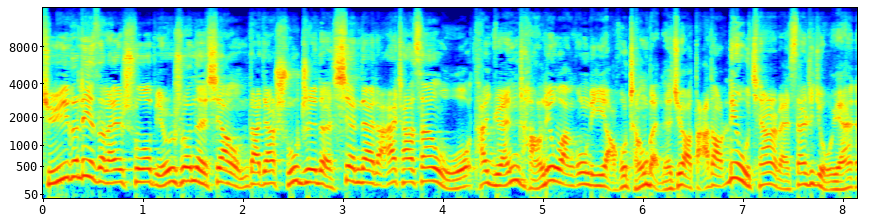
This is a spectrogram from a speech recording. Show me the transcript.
举一个例子来说，比如说呢，像我们大家熟知的现代的 i 叉三五，它原厂六万公里养护成本呢就要达到六千二百三十九元，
